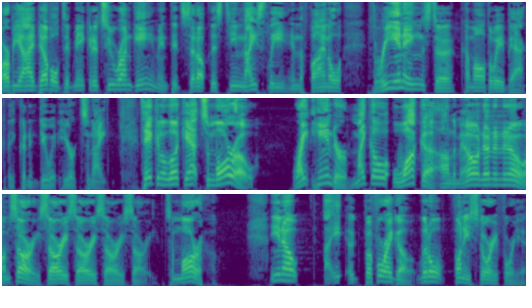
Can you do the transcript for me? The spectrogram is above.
RBI double did make it a two run game and did set up this team nicely in the final three innings to come all the way back. They couldn't do it here tonight. Taking a look at tomorrow. Right hander Michael Wacha on the. Oh, no, no, no, no. I'm sorry. Sorry, sorry, sorry, sorry. Tomorrow. You know, I, before I go, little funny story for you.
